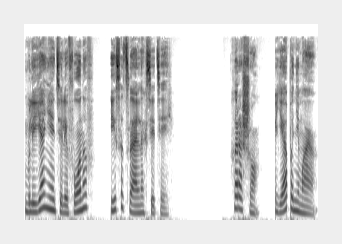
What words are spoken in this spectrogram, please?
Влияние телефонов и социальных сетей. Хорошо, я понимаю,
